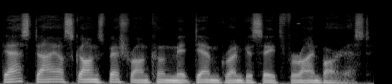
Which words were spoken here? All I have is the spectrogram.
dass die Ausgangsbeschränkung mit dem Grundgesetz vereinbar ist.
